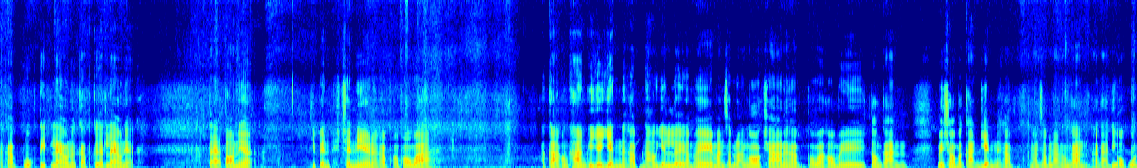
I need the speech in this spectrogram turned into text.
นะครับปลูกติดแล้วนะครับเกิดแล้วเนี่ยแต่ตอนเนี้ยที่เป็นเช่นนี้นะครับก็เพราะว่าอากาศค่อนข้างที่จะเย็นนะครับ หนาวเย็นเลยทำให้มันสำปะหลังงอกช้านะครับ เพราะว่าเขาไม่ได้ต้องการไม่ชอบอากาศเย็นนะครับ มันสำปะหลังต้องการอากาศที่อบอุ่น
